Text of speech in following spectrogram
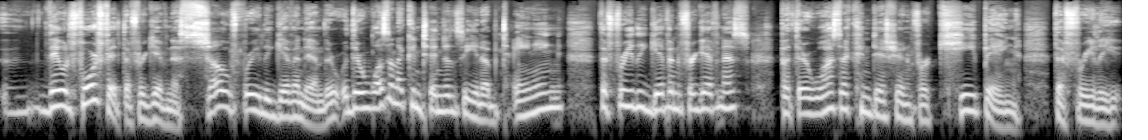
they would forfeit the forgiveness so freely given to him. There, there wasn't a contingency in obtaining the freely given forgiveness but there was a condition for keeping the freely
